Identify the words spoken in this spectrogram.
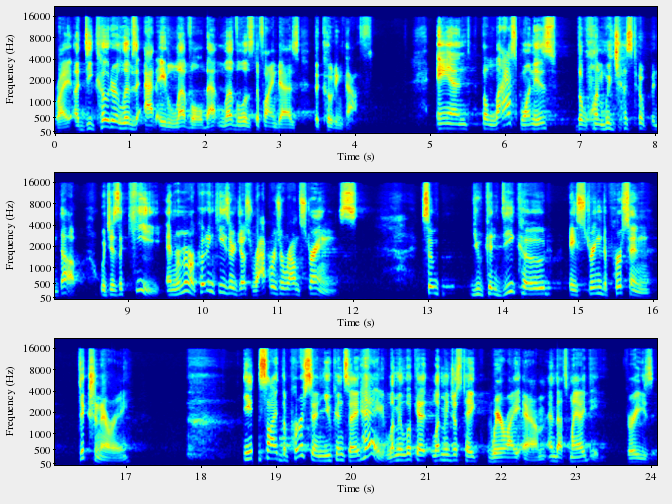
right? A decoder lives at a level. That level is defined as the coding path. And the last one is the one we just opened up, which is a key. And remember, coding keys are just wrappers around strings. So you can decode a string to person dictionary. Inside the person, you can say, hey, let me look at, let me just take where I am, and that's my ID. Very easy.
